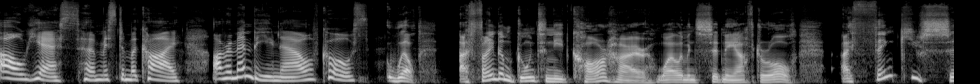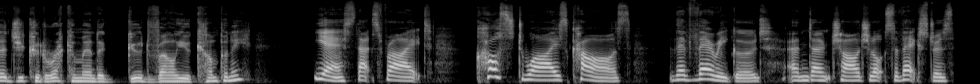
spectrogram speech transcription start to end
Oh, yes, uh, Mr. Mackay. I remember you now, of course. Well, I find I'm going to need car hire while I'm in Sydney after all. I think you said you could recommend a good value company? Yes, that's right. Cost wise cars. They're very good and don't charge lots of extras.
